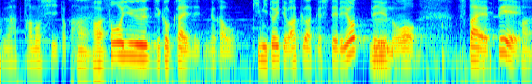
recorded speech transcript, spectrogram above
うわ楽しいとか、そういう自己開示なんか君といてワクワクしてるよっていうのを伝えて、はい。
